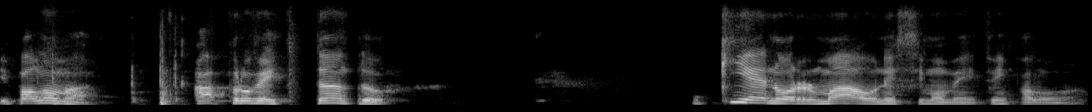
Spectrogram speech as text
E Paloma, aproveitando, o que é normal nesse momento, hein, Paloma?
